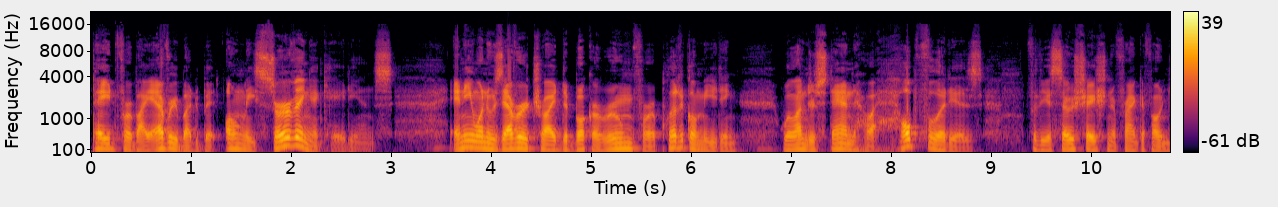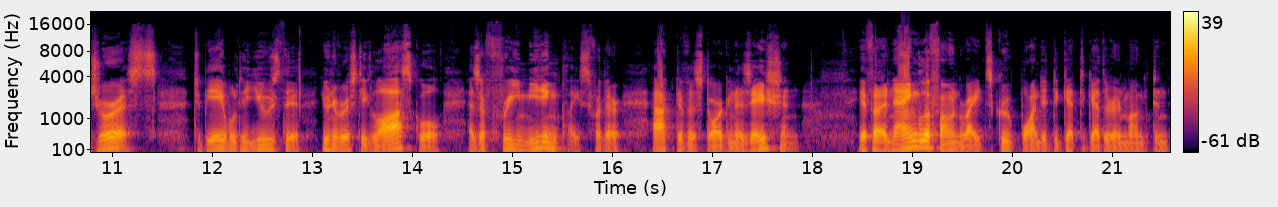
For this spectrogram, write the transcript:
paid for by everybody, but only serving Acadians. Anyone who's ever tried to book a room for a political meeting will understand how helpful it is for the Association of Francophone Jurists to be able to use the University Law School as a free meeting place for their activist organization. If an Anglophone rights group wanted to get together in Moncton,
